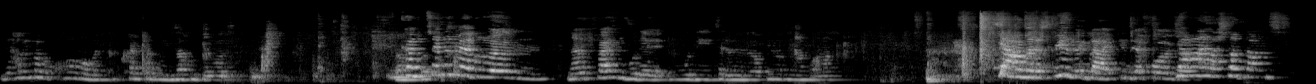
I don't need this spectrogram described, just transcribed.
Den habe ich mal bekommen, aber ich habe keinen Plan, wo die Sachen sind. Keine Zettel mehr drin. Na, ich weiß nicht, wo, der, wo die Zettel sind. Auf jeden Fall sind wir woanders. Ja, aber das spielen wir gleich in der Folge. Ja, das Stadtlands.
